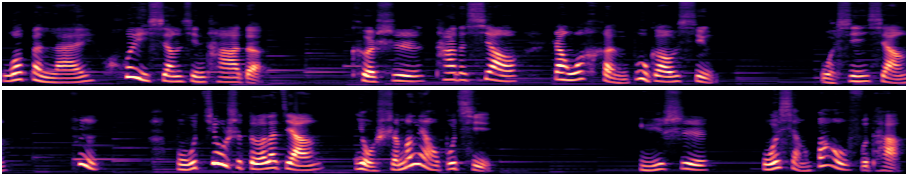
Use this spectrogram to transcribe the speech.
我本来会相信他的，可是他的笑让我很不高兴。我心想：“哼，不就是得了奖，有什么了不起？”于是，我想报复他。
